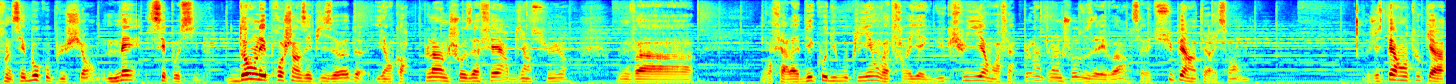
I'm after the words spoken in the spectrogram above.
c'est beaucoup plus chiant, mais c'est possible. Dans les prochains épisodes, il y a encore plein de choses à faire, bien sûr. On va, on va faire la déco du bouclier, on va travailler avec du cuir, on va faire plein plein de choses, vous allez voir, ça va être super intéressant. J'espère en tout cas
